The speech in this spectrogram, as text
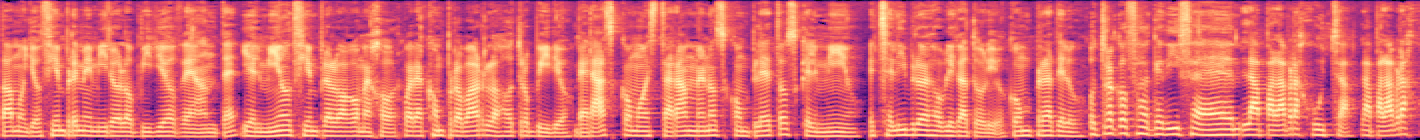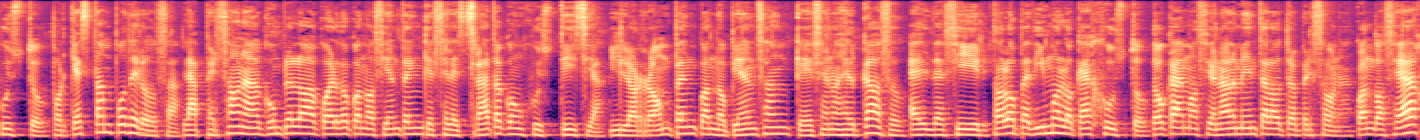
Vamos, yo siempre me miro los vídeos de antes y el mío siempre lo hago mejor. Puedes comprobar los otros vídeos. Verás cómo estarán menos completos que el mío. Este libro es obligatorio. Cómpratelo. Otra cosa que dice es la palabra justa. La palabra justo. ¿Por qué es tan poderosa? Las personas cumplen los acuerdos cuando sienten que se les trata con justicia y los rompen cuando piensan que ese no es el caso. Es decir, solo pedimos lo que es justo. Toca emocionalmente a la otra persona. Cuando seas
